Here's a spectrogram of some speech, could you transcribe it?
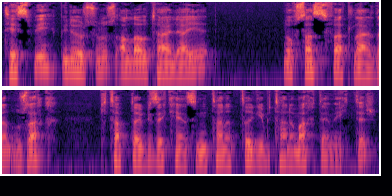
Tesbih biliyorsunuz Allahu Teala'yı noksan sıfatlardan uzak, kitapta bize kendisini tanıttığı gibi tanımak demektir.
